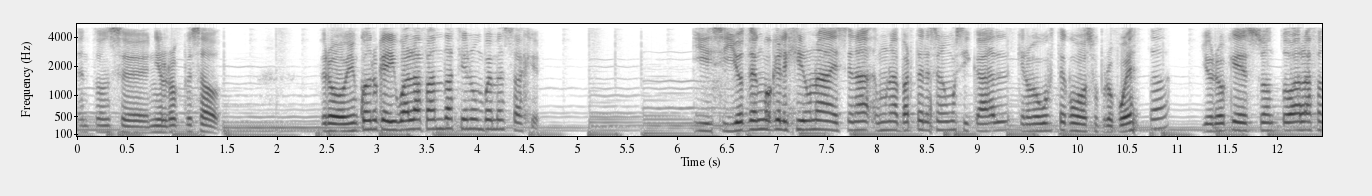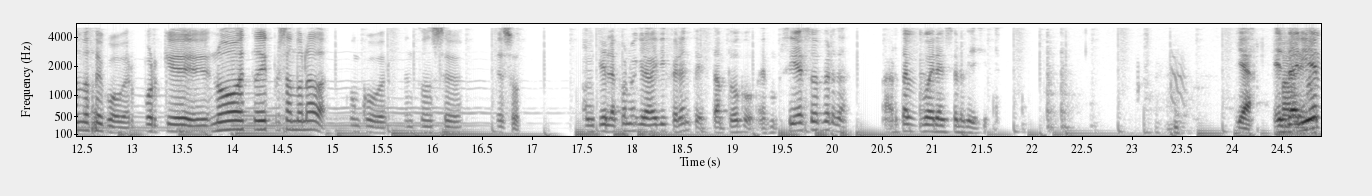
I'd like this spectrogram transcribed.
entonces, ni el rock pesado. Pero yo encuentro que igual las bandas tienen un buen mensaje. Y si yo tengo que elegir una escena, una parte de la escena musical que no me guste como su propuesta, yo creo que son todas las bandas de cover, porque no estoy expresando nada con cover. Entonces, eso. Aunque la forma que la ves diferente, tampoco. Sí, eso es verdad. Harta coherencia lo que dijiste. Ya, el Vale. Daniel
